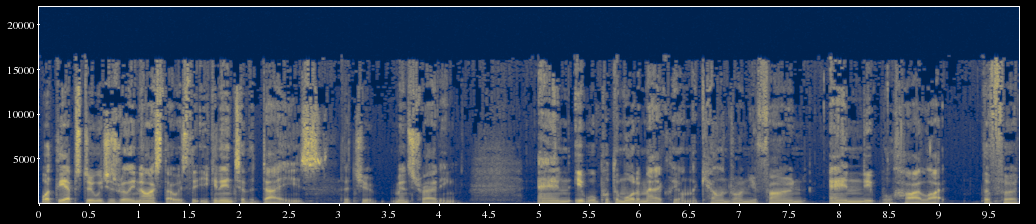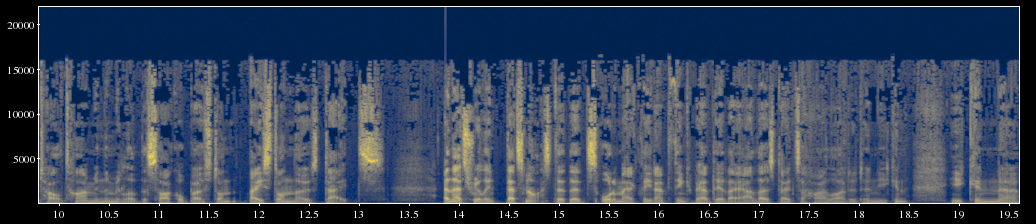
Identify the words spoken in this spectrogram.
What the apps do, which is really nice though, is that you can enter the days that you're menstruating, and it will put them automatically on the calendar on your phone, and it will highlight the fertile time in the middle of the cycle based on based on those dates. And that's really that's nice. That that's automatically you don't think about there they are. Those dates are highlighted, and you can you can. Uh,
